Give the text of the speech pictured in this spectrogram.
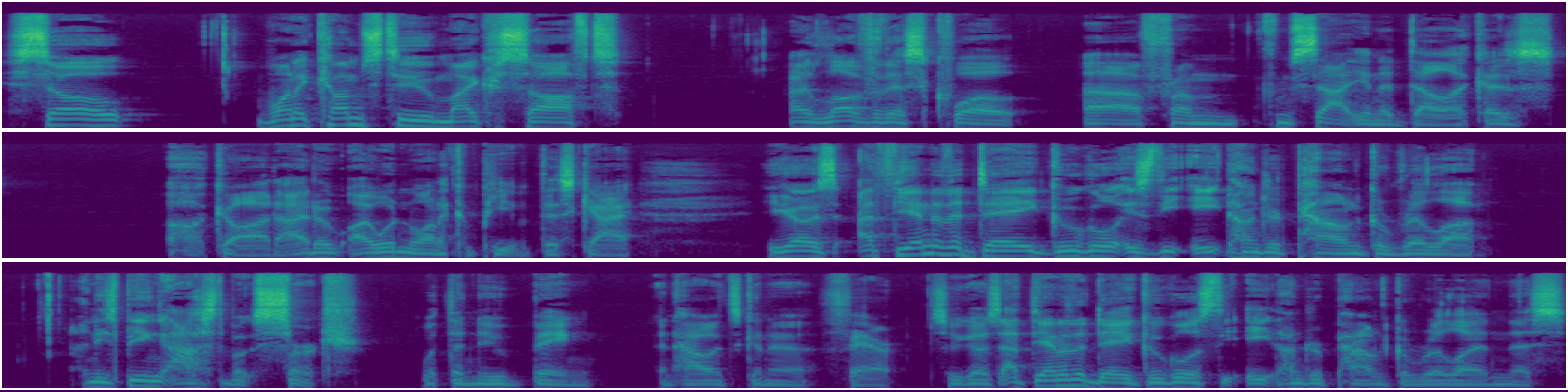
So, when it comes to Microsoft, I love this quote uh, from from Satya Nadella because, oh god, I don't I wouldn't want to compete with this guy. He goes, at the end of the day, Google is the 800 pound gorilla, and he's being asked about search with the new Bing and how it's going to fare. So he goes, At the end of the day, Google is the 800 pound gorilla in this.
